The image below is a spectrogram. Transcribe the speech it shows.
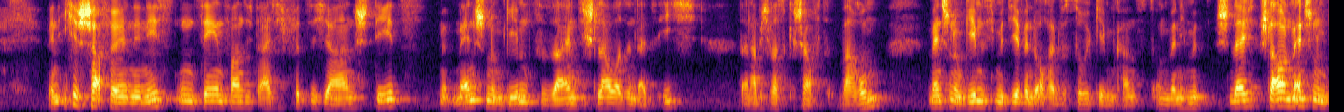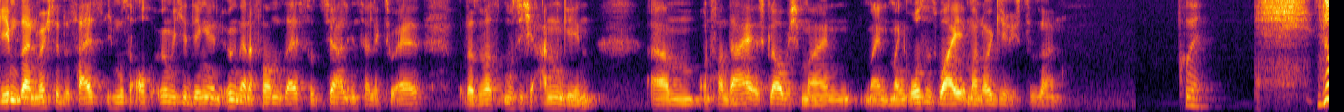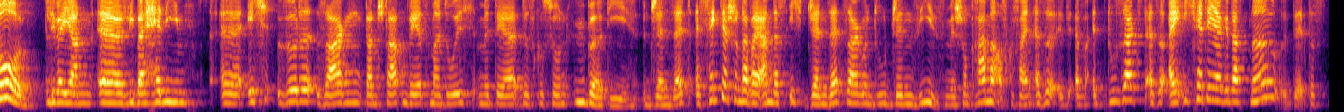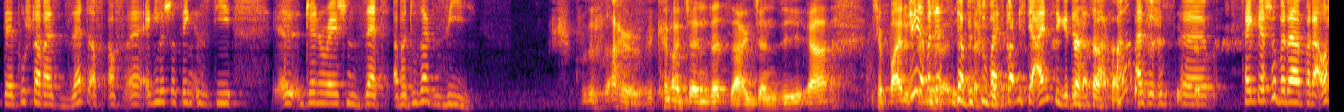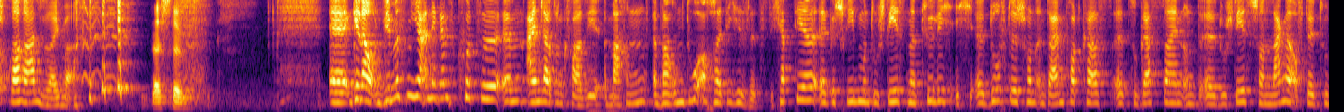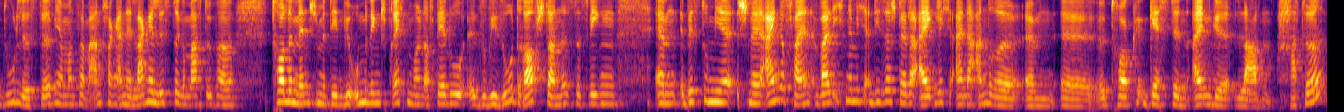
Wenn ich es schaffe, in den nächsten 10, 20, 30, 40 Jahren stets mit Menschen umgeben zu sein, die schlauer sind als ich, dann habe ich was geschafft. Warum? Menschen umgeben sich mit dir, wenn du auch etwas zurückgeben kannst. Und wenn ich mit schlauen Menschen umgeben sein möchte, das heißt, ich muss auch irgendwelche Dinge in irgendeiner Form, sei es sozial, intellektuell oder sowas, muss ich angehen. Ähm, und von daher ist, glaube ich, mein, mein, mein großes Why, immer neugierig zu sein. Cool. So, lieber Jan, äh, lieber Henny, ich würde sagen, dann starten wir jetzt mal durch mit der Diskussion über die Gen Z. Es fängt ja schon dabei an, dass ich Gen Z sage und du Gen Z. Ist mir schon ein paar Mal aufgefallen. Also äh, du sagst, also ich hätte ja gedacht, ne, das, der Buchstabe heißt Z auf, auf äh, Englisch, deswegen ist es die äh, Generation Z. Aber du sagst sie. Gute Frage. Wir können auch Gen Z sagen, Gen Z. Ja, ich habe beide nee, schon aber das, da bist du, weiß Gott, nicht der Einzige, der das sagt. Ne? Also das äh, fängt ja schon bei der, bei der Aussprache an, sag ich mal. Das stimmt. Äh, genau, und wir müssen hier eine ganz kurze ähm, Einladung quasi machen, warum du auch heute hier sitzt. Ich habe dir äh, geschrieben und du stehst natürlich, ich äh, durfte schon in deinem Podcast äh, zu Gast sein und äh, du stehst schon lange auf der To-Do-Liste. Wir haben uns am Anfang eine lange Liste gemacht über tolle Menschen, mit denen wir unbedingt sprechen wollen, auf der du sowieso drauf standest. Deswegen ähm, bist du mir schnell eingefallen, weil ich nämlich an dieser Stelle eigentlich eine andere ähm, Talk-Gästin eingeladen hatte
